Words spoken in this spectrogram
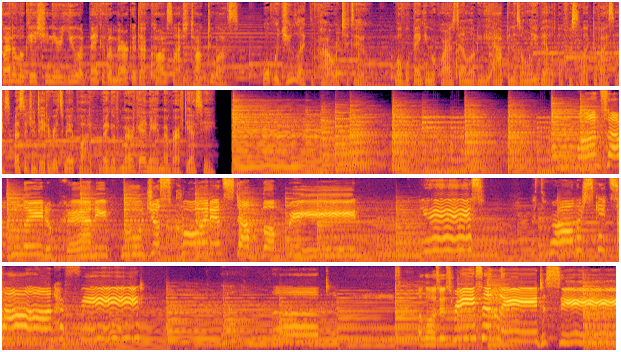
Find a location near you at bankofamerica.com slash talk to us. What would you like the power to do? Mobile banking requires downloading the app and is only available for select devices. Message and data rates may apply. Bank of America and a member FDIC. Once I played a penny who just couldn't stop the beat. Yes, with roller skates on her feet. Goes as recently deceased.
